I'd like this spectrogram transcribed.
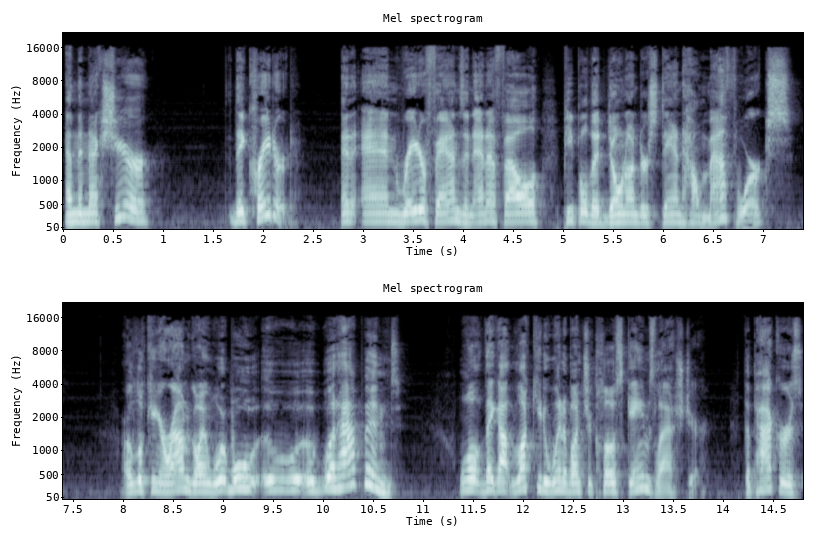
And the next year, they cratered. And, and Raider fans and NFL people that don't understand how math works are looking around going, What, what, what happened? Well, they got lucky to win a bunch of close games last year. The Packers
